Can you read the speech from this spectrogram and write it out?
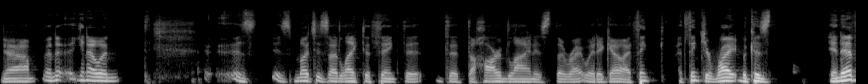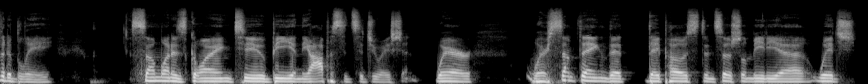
Yeah and uh, you know and as as much as I'd like to think that that the hard line is the right way to go, I think I think you're right because inevitably someone is going to be in the opposite situation where where something that they post in social media which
